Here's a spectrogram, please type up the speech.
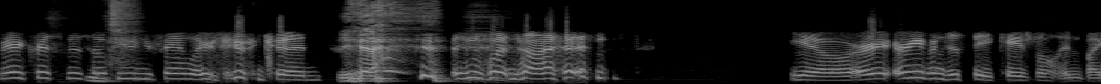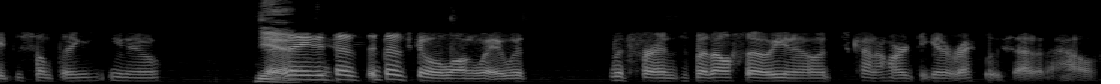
Merry Christmas. Hope you and your family are doing good. Yeah. and whatnot. you know, or or even just the occasional invite to something, you know. I yeah. mean, it does it does go a long way with with friends, but also, you know, it's kind of hard to get a recluse out of the house.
